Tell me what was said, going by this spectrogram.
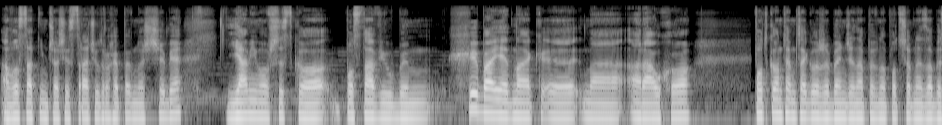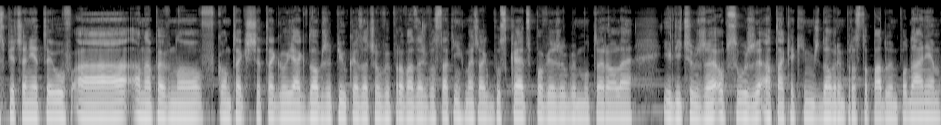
a w ostatnim czasie stracił trochę pewność siebie. Ja mimo wszystko postawiłbym chyba jednak e, na Araujo pod kątem tego, że będzie na pewno potrzebne zabezpieczenie tyłów, a, a na pewno w kontekście tego, jak dobrze piłkę zaczął wyprowadzać w ostatnich meczach Busquets, powierzyłbym mu tę rolę i liczył, że obsłuży atak jakimś dobrym, prostopadłym podaniem.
